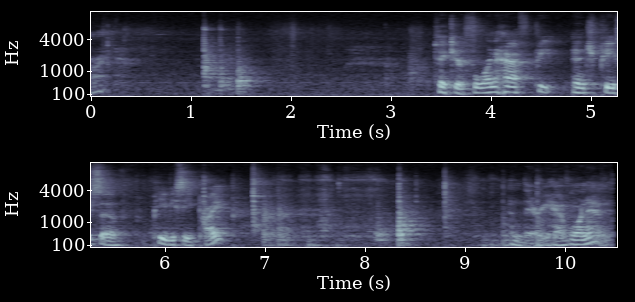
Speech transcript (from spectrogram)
Alright. Take your four and a half inch piece of PVC pipe. And there you have one end.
